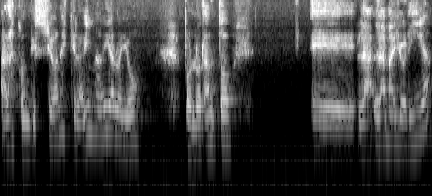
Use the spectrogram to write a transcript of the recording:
a las condiciones que la misma vida lo llevó. Por lo tanto, eh, la, mayoría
